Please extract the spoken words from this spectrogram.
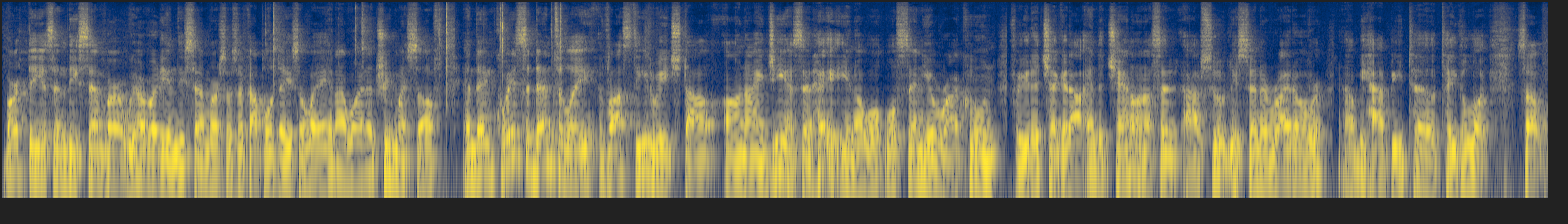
birthday is in December We're already in December, so it's a couple of days away, and I wanted to treat myself. And then coincidentally, Vosteed reached out on IG and said, hey, you know, we'll, we'll send you a raccoon for you to check it out in the channel. And I said, absolutely, send it right over, and I'll be happy to take a look. So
